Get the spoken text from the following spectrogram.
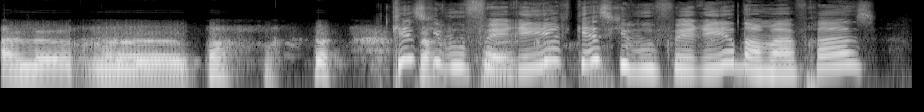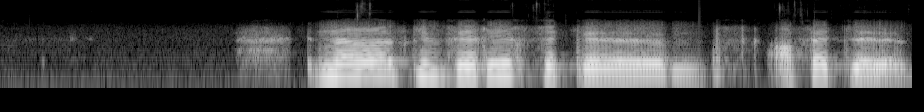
Alors, euh, parfois. Qu'est-ce qui vous fait rire? Qu'est-ce qui vous fait rire dans ma phrase? Non, ce qui me fait rire, c'est que, en fait, euh,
